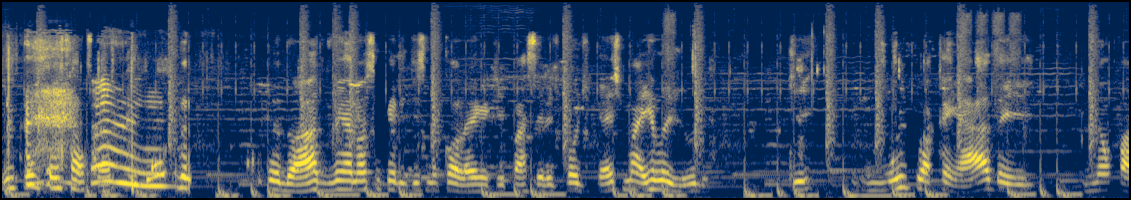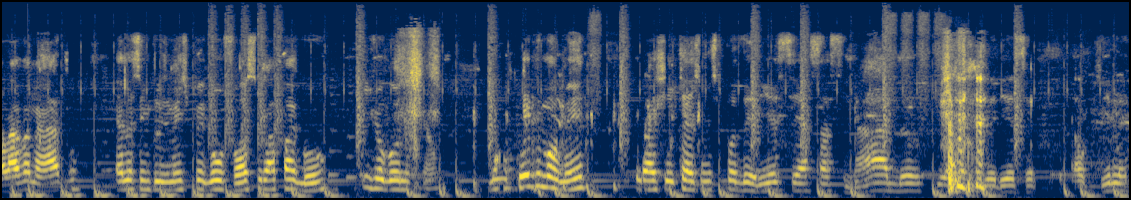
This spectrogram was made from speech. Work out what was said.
Em compensação, Eduardo, vem a nossa queridíssima colega aqui, parceira de podcast, Maíla Júlia, que muito acanhada e não falava nada, ela simplesmente pegou o fósforo, apagou e jogou no chão. Naquele momento, eu achei que a gente poderia ser assassinado, que ela poderia ser um killer,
